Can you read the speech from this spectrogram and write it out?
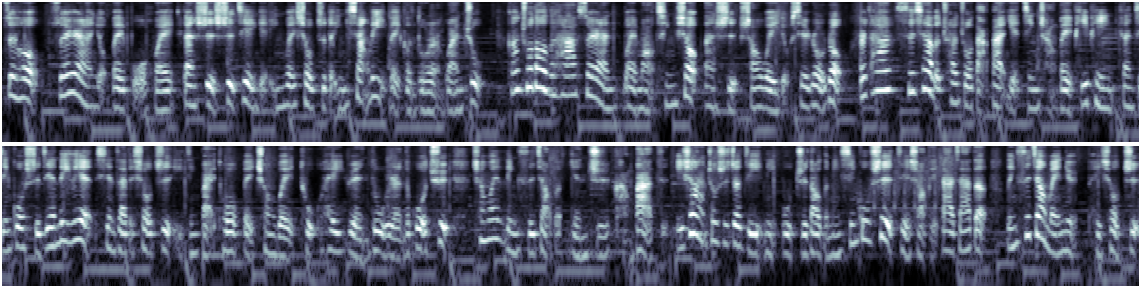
最后虽然有被驳回，但是事件也因为秀智的影响力被更多人关注。刚出道的她虽然外貌清秀，但是稍微有些肉肉，而她私下的穿着打扮也经常被批评。但经过时间历练，现在的秀智已经摆脱被称为土黑原路人的过去，成为零死角的颜值扛把子。以上就是这集你不知道的明星故事介绍给大家的零死角美女裴秀智。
